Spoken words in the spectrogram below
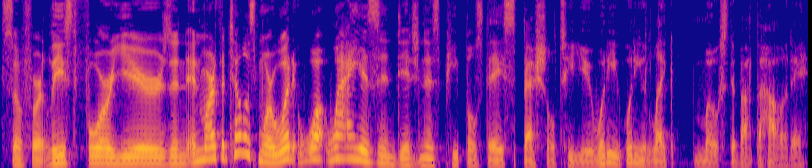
So for at least four years, and, and Martha, tell us more. What, what why is Indigenous Peoples Day special to you? What do you what do you like most about the holiday?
